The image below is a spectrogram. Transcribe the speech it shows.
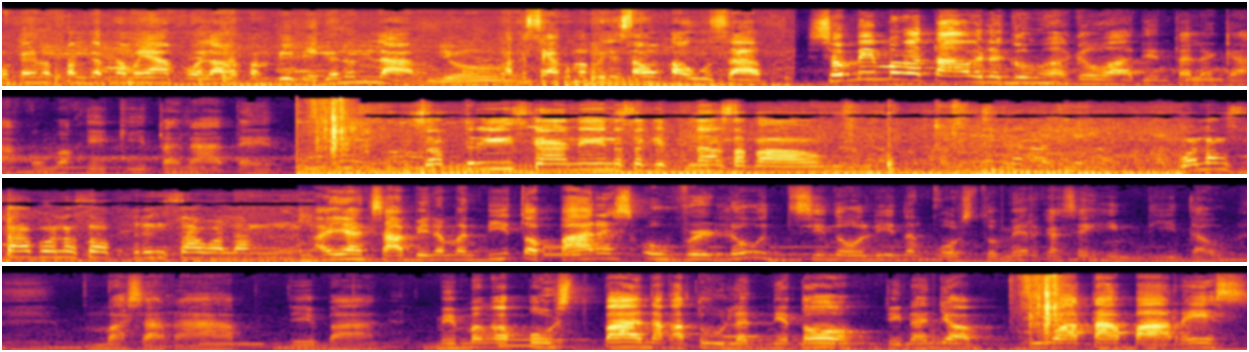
huwag kayong mapanggap na mayaman wala kayong pambili, ganun lang. Yun. Kasi ako mabilis akong kausap. So may mga tao na gumagawa din talaga kung makikita natin. Soft drinks, kanin, nasa gitna, sabaw. Walang stop, walang soft drinks, ha, walang... Ayan, sabi naman dito, pares overload sinoli ng customer kasi hindi daw masarap, 'di ba? May mga post pa na katulad nito. Tingnan nyo, Diwata Pares.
